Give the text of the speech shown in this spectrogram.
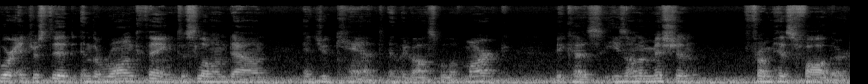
who are interested in the wrong thing to slow him down, and you can't in the Gospel of Mark because he's on a mission from his Father.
